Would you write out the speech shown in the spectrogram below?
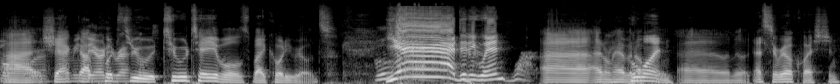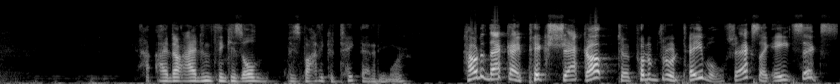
Go Uh, for. Shaq I mean, got they already put through wrestled. two tables by Cody Rhodes. yeah! Did he win? Uh, I don't have an Who update. won? Uh, let me look. That's the real question. I don't. I didn't think his old his body could take that anymore. How did that guy pick Shaq up to put him through a table? Shaq's like eight six.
